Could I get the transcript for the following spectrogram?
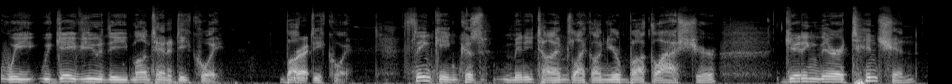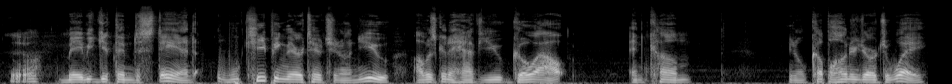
We we gave you the Montana decoy, buck Right. decoy, thinking because many times, like on your buck last year, getting their attention, Yeah. maybe get them to stand, keeping their attention on you. I was going to have you go out and come, you know, a couple hundred yards away,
